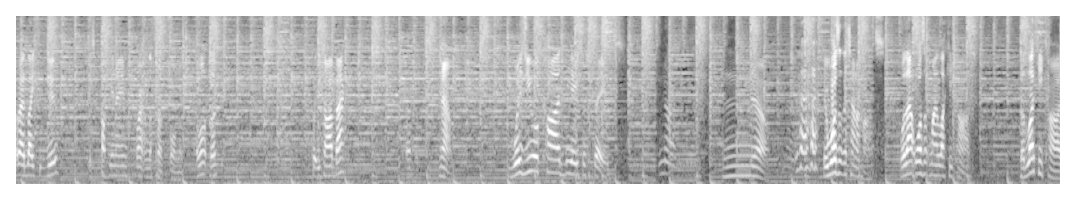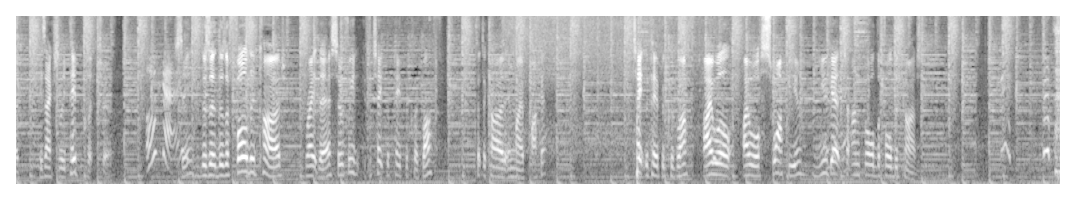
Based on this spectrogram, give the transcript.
what I'd like you to do is pop your name right on the front for me. I won't look. Put your card back. Perfect. Now, was your card the Ace of Spades? No. No. it wasn't the Ten of Hearts. Well, that wasn't my lucky card. The lucky card is actually paperclip trip. Okay. See, there's a there's a folded card right there. So if we if we take the paper clip off, put the card in my pocket, take the paper clip off, I will I will swap you. You get to unfold the folded card.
